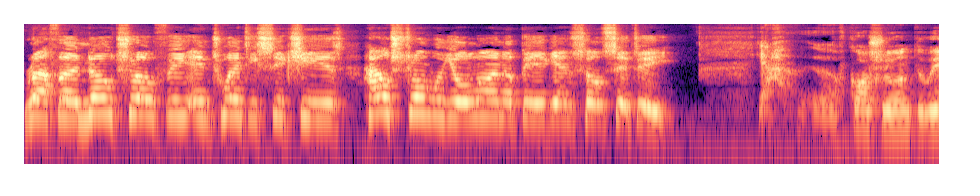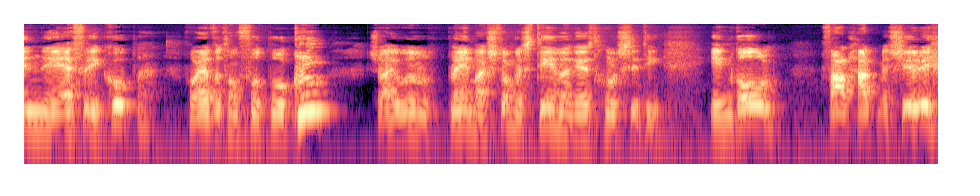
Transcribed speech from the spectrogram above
Rafa, no trophy in 26 years. How strong will your lineup be against Hull City? Yeah, of course we want to win the FA Cup for Everton Football Club. So I will play my strongest team against Hull City. In goal, Farhad Moshiri.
